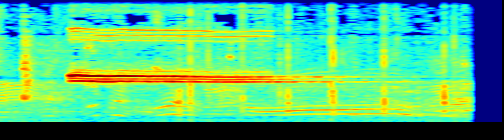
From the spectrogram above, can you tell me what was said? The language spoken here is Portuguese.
aí.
